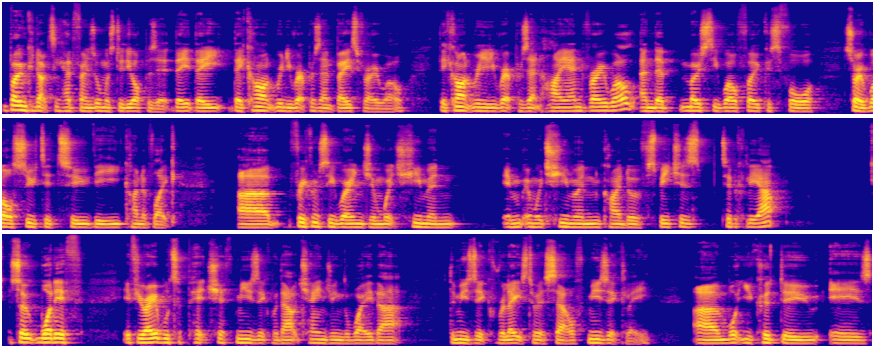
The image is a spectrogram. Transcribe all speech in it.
bone conducting headphones almost do the opposite. They they they can't really represent bass very well. They can't really represent high end very well, and they're mostly well focused for sorry well suited to the kind of like uh, frequency range in which human in, in which human kind of speech is typically at. So what if if you're able to pitch shift music without changing the way that the music relates to itself musically? Um, what you could do is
